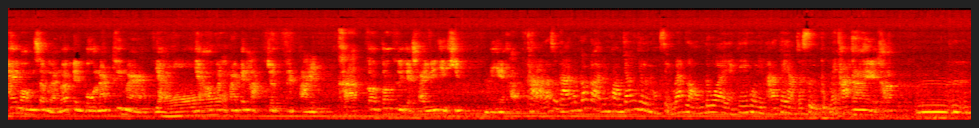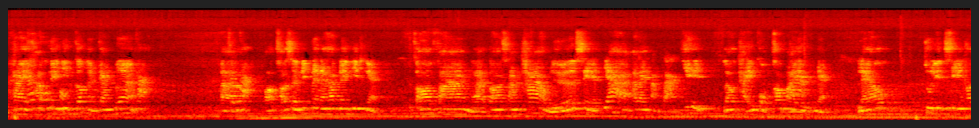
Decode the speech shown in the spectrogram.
ให้มองเสมือนว่าเป็นโบนัสขึ้นมา อย่าอ๋ออย่าเอามันมาเป็นหลักจนเกินไปครับ ก็ก็คือจะใช้วิธีคิดนี้ครับ ค่ะ แล้วสุดท้ายมันก็กลายเป็นความยั่งยืนของสิ่งแวดล้อมด้วย อย่างที่คุณอินอาร์ตพยายามจะสื่อถูกไหมคะ ใช่ครับ อืมอืมอืมใช่ครับ ในดินก็เหมือนกันเมื่อ ค่ะอ่าเชิญค่ะ ขอขอเสริมนิดนึงนะครับในดินเนี่ยตอฟางอ่าตอซังข้าวหรือเศษหญ้าอะไรต่างๆ ที่เราไถกบเข้าไปเนี่ยแล้ว จุลินทรีย์เขา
